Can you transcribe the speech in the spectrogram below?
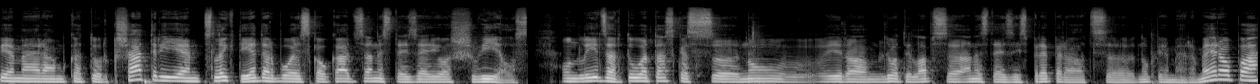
piemēram, ka tur kšatrijiem slikti iedarbojas kaut kādas anestezējošas vielas. Un līdz ar to tas, kas uh, nu, ir um, ļoti labs uh, anestezijas preparāts, uh, nu, piemēram, Eiropā,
